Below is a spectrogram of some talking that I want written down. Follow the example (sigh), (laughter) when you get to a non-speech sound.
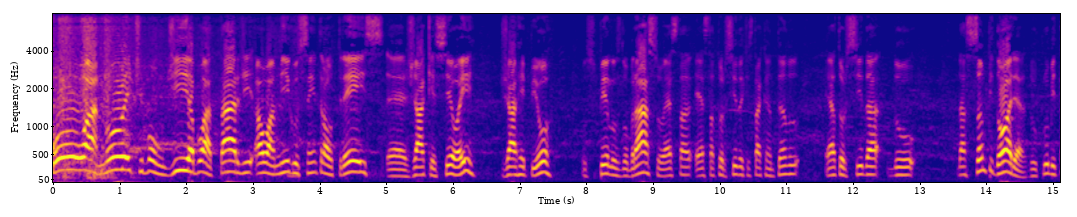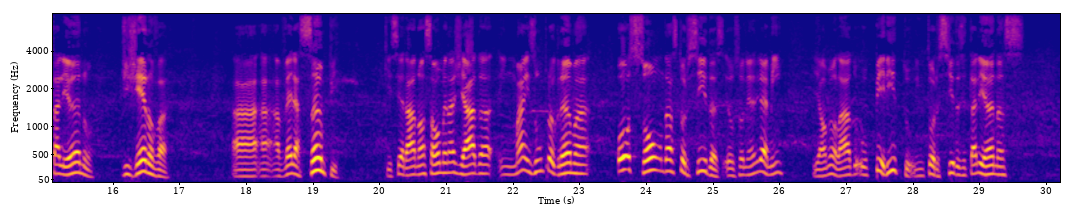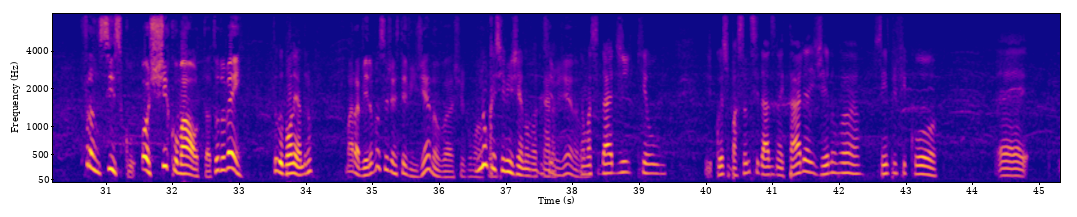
Boa noite, bom dia, boa tarde ao amigo Central 3. É, já aqueceu aí? Já arrepiou os pelos do braço? Esta, esta torcida que está cantando é a torcida do da Sampdoria, do clube italiano de Gênova, a, a, a velha Samp, que será a nossa homenageada em mais um programa O Som das Torcidas. Eu sou Leandro Amin e ao meu lado o perito em torcidas italianas, Francisco, o Chico Malta. Tudo bem? Tudo bom, Leandro? Maravilha. Você já esteve em Gênova, Chico Malta? Nunca estive em Gênova, Nunca cara. em Gênova? É uma cidade que eu conheço bastante cidades na Itália e Gênova sempre ficou é,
